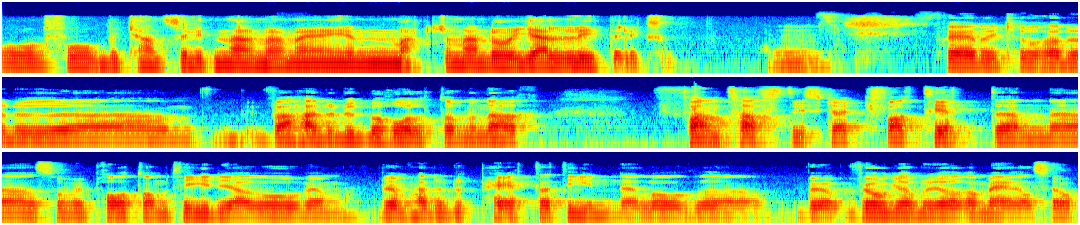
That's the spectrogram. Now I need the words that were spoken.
att få bekant sig lite närmare med i en match som ändå gäller lite. Liksom. Mm. Fredrik, hur hade du, eh, vad hade du behållit av den där fantastiska kvartetten eh, som vi pratade om tidigare och vem, vem hade du petat in eller eh, vå- vågar du göra mer än så?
